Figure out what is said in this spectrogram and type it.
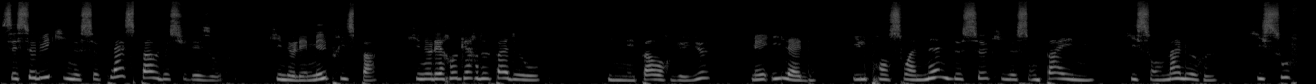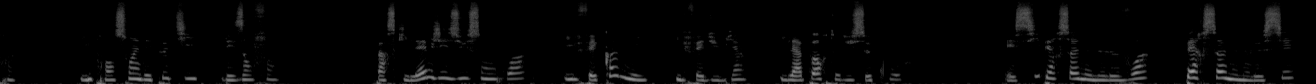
c'est celui qui ne se place pas au-dessus des autres, qui ne les méprise pas, qui ne les regarde pas de haut. Il n'est pas orgueilleux, mais il aide, il prend soin même de ceux qui ne sont pas aimés, qui sont malheureux, qui souffrent. Il prend soin des petits, des enfants. Parce qu'il aime Jésus son roi, il fait comme lui, il fait du bien, il apporte du secours. Et si personne ne le voit, personne ne le sait,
